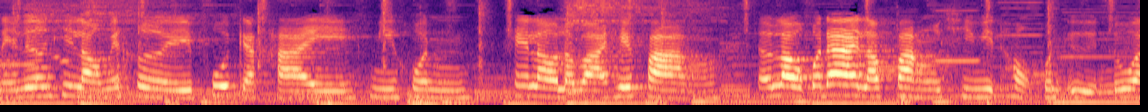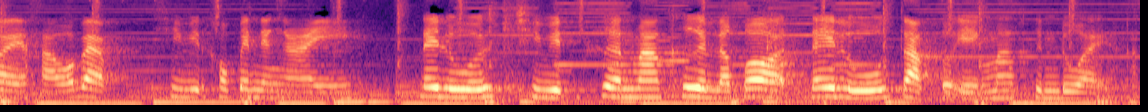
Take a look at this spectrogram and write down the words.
ในเรื่องที่เราไม่เคยพูดกับใคร มีคนให้เราระบายให้ฟัง แล้วเราก็ได้รับฟังชีวิตของคนอื่นด้วยค่ะ ว่าแบบชีวิตเขาเป็นยังไง ได้รู้ชีวิตเพื่อนมากขึ้น แล้วก็ได้รู้จักตัวเองมากขึ้นด้วยค่ะ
